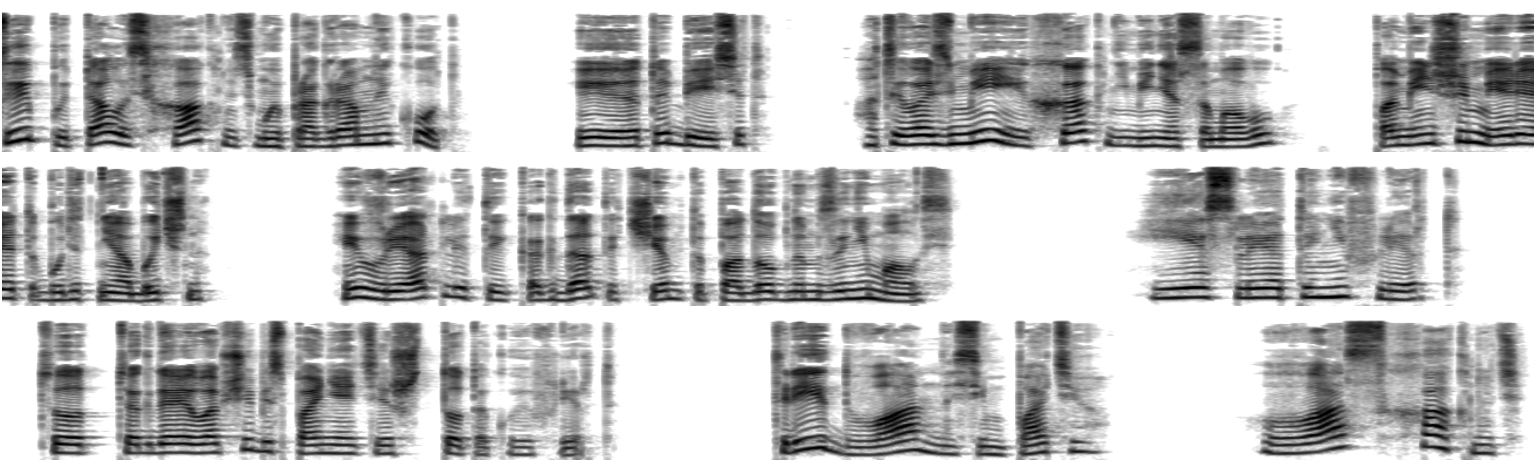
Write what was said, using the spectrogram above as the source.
Ты пыталась хакнуть мой программный код. И это бесит. А ты возьми и хакни меня самого. По меньшей мере, это будет необычно. И вряд ли ты когда-то чем-то подобным занималась. Если это не флирт, то тогда я вообще без понятия, что такое флирт. Три-два на симпатию. Вас хакнуть.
